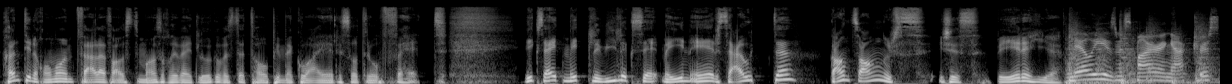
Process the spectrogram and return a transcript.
könnt ihr euch auch noch empfehlen, falls ihr mal so ein bisschen schauen was der Tobey Maguire so drauf hat. Wie gesagt, mittlerweile sieht man ihn eher selten. Ganz anders ist es bei ihr hier. Nellie is an aspiring actress.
